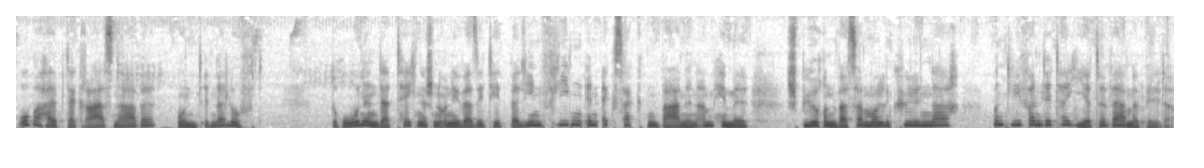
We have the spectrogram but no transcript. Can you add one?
oberhalb der Grasnarbe und in der Luft. Drohnen der Technischen Universität Berlin fliegen in exakten Bahnen am Himmel, spüren Wassermolekülen nach und liefern detaillierte Wärmebilder.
